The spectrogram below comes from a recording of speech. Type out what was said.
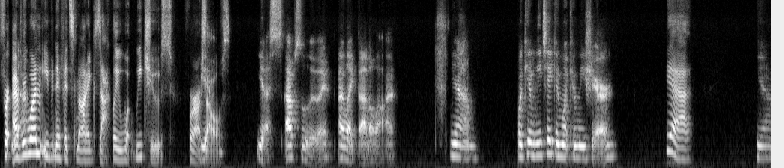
for Yeah. everyone, even if it's not exactly what we choose for Yeah. ourselves. Yes, absolutely. I like that a lot. Yeah. What can we take and what can we share? Yeah. Yeah.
